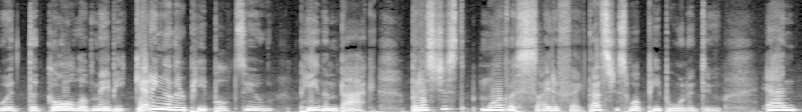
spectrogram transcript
with the goal of maybe getting other people to pay them back, but it's just more of a side effect. That's just what people want to do. And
